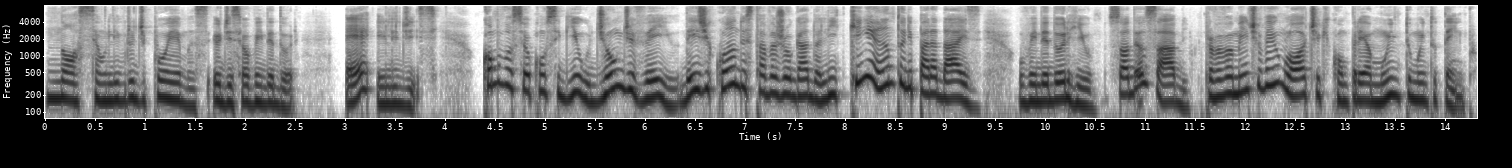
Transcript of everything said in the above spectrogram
Nossa, é um livro de poemas, eu disse ao vendedor. É, ele disse. Como você o conseguiu? De onde veio? Desde quando estava jogado ali? Quem é Anthony Paradise? O vendedor riu. Só Deus sabe. Provavelmente veio um lote que comprei há muito, muito tempo.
